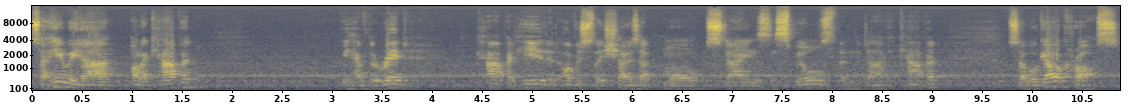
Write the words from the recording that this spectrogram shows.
So here we are on a carpet. We have the red carpet here that obviously shows up more stains and spills than the darker carpet. So we'll go across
